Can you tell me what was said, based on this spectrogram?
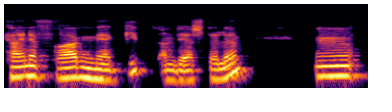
keine Fragen mehr gibt an der Stelle, hm,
